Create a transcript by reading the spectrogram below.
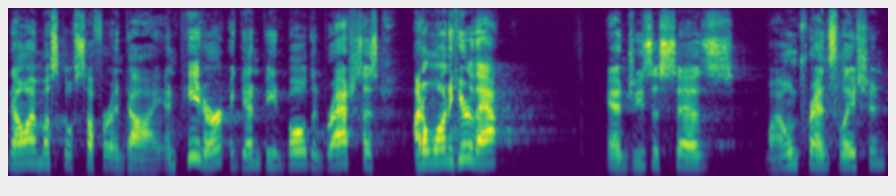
Now I must go suffer and die. And Peter, again being bold and brash, says, I don't want to hear that. And Jesus says, my own translation,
